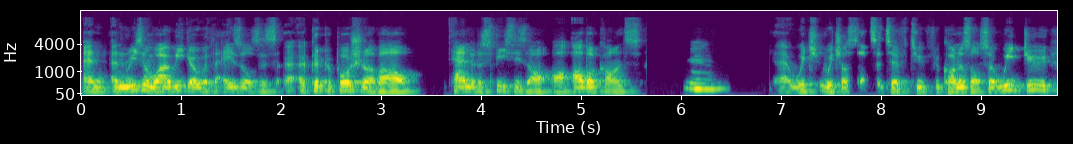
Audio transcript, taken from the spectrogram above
And, and the reason why we go with the azoles is a, a good proportion of our candida species are, are albicans. Mm uh, which which are sensitive to fluconazole. So we do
